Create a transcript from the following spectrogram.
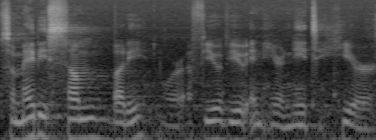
So maybe somebody or a few of you in here need to hear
